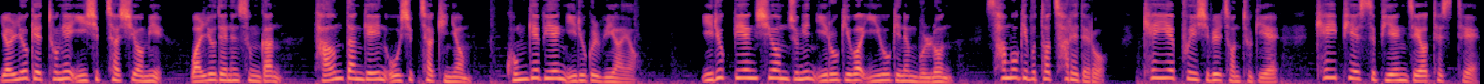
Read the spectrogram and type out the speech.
연료 개통의 20차 시험이 완료되는 순간 다음 단계인 50차 기념 공개 비행 이륙을 위하여 이륙 비행 시험 중인 1호기와 2호기는 물론 3호기부터 차례대로 KF-21 전투기의 KPS 비행 제어 테스트에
